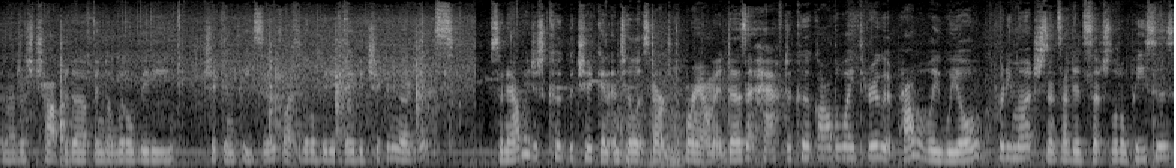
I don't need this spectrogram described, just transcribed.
And I just chopped it up into little bitty chicken pieces, like little bitty baby chicken nuggets. So now we just cook the chicken until it starts to brown. It doesn't have to cook all the way through. It probably will pretty much since I did such little pieces,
